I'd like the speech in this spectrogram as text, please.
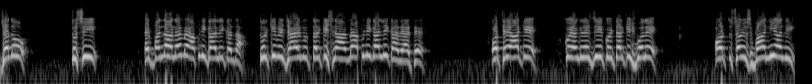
ਜਦੋਂ ਤੁਸੀਂ ਇੱਕ ਬੰਦਾ ਹੁੰਦਾ ਮੈਂ ਆਪਣੀ ਗੱਲ ਨਹੀਂ ਕਰਦਾ ਤੁਰਕੀ ਵਿੱਚ ਜਾਏ ਨੂੰ ਤਰਕਿਸ਼ ਨਾ ਮੈਂ ਆਪਣੀ ਗੱਲ ਨਹੀਂ ਕਰ ਰਿਹਾ ਇੱਥੇ ਉੱਥੇ ਆ ਕੇ ਕੋਈ ਅੰਗਰੇਜ਼ੀ ਕੋਈ ਟਰਕਿਸ਼ ਬੋਲੇ ਔਰ ਤੁਸੀਂ ਜ਼ੁਬਾਨ ਨਹੀਂ ਆਂਦੀ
